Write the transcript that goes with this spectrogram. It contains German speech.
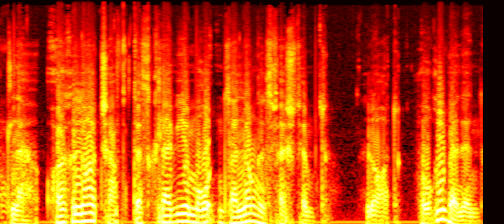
Butler, Eure Lordschaft, das Klavier im roten Salon ist verstimmt. Lord, worüber denn?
